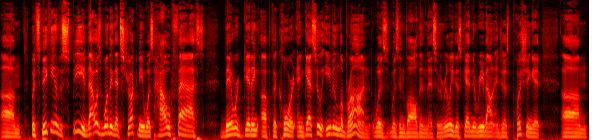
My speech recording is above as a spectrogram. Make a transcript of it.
Um, but speaking of the speed, that was one thing that struck me was how fast they were getting up the court. And guess who? Even LeBron was was involved in this and really just getting the rebound and just pushing it. Um,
